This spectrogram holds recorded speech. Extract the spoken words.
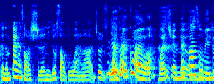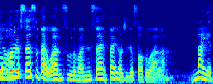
可能半个小时你就扫读完了，就也太快了。完全没哎，有。八组名著不都？是三四百万字的吗？你三半小时就扫读完了。那也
